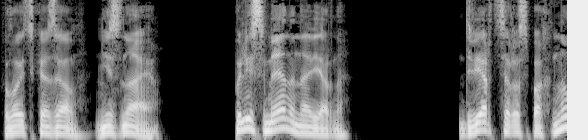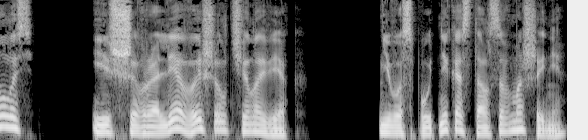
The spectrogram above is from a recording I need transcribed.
Флойд сказал, «Не знаю. Полисмены, наверное». Дверца распахнулась, из «Шевроле» вышел человек. Его спутник остался в машине.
